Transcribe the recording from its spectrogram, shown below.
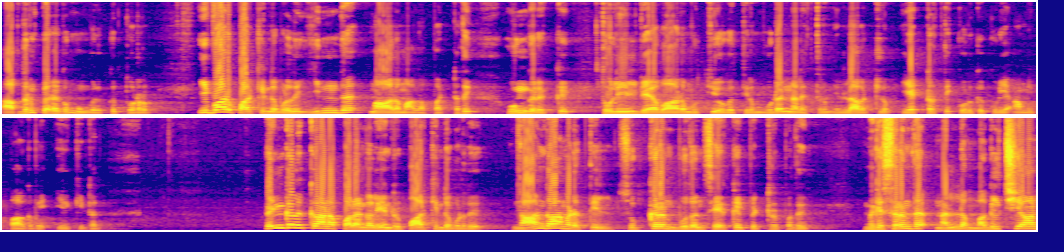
அதன் பிறகும் உங்களுக்கு தொடரும். இவ்வாறு பார்க்கின்ற பொழுது இந்த மாதமாகப்பட்டது உங்களுக்கு தொழில் வியாபாரம் உத்தியோகத்திலும் உடல் நலத்திலும் எல்லாவற்றிலும் ஏற்றத்தை கொடுக்கக்கூடிய அமைப்பாகவே இருக்கின்றது. பெண்களுக்கான பலன்கள் என்று பார்க்கின்ற பொழுது நான்காம் இடத்தில் சுக்கிரன் புதன் சேர்க்கை பெற்றிருப்பது மிக சிறந்த நல்ல மகிழ்ச்சியான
